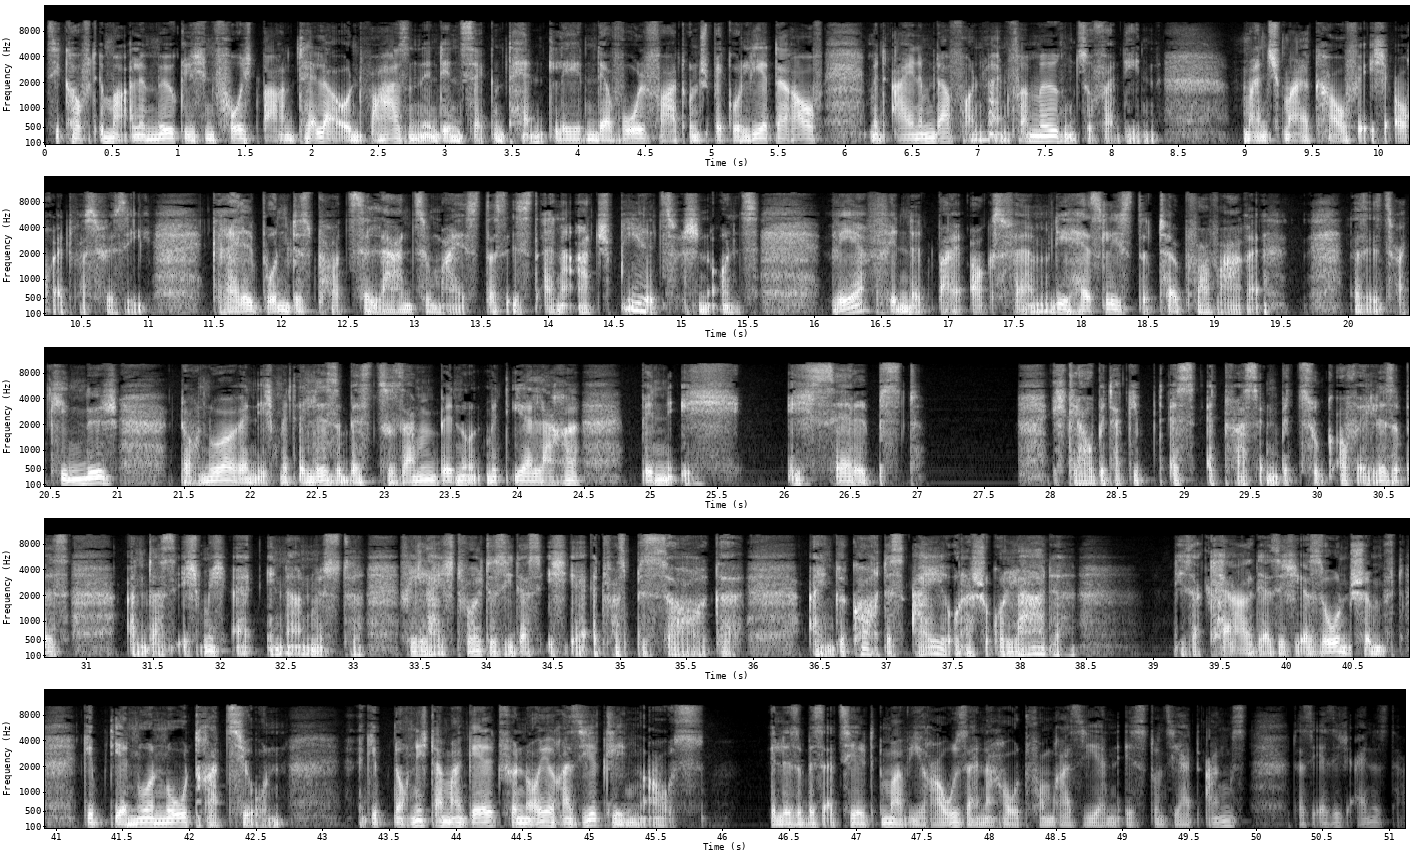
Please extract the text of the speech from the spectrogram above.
Sie kauft immer alle möglichen furchtbaren Teller und Vasen in den Second-Hand-Läden der Wohlfahrt und spekuliert darauf, mit einem davon ein Vermögen zu verdienen. Manchmal kaufe ich auch etwas für sie. Grellbuntes Porzellan zumeist. Das ist eine Art Spiel zwischen uns. Wer findet bei Oxfam die hässlichste Töpferware? Das ist zwar kindisch, doch nur wenn ich mit Elizabeth zusammen bin und mit ihr lache, bin ich ich selbst. Ich glaube, da gibt es etwas in Bezug auf Elizabeth, an das ich mich erinnern müsste. Vielleicht wollte sie, dass ich ihr etwas besorge. Ein gekochtes Ei oder Schokolade. Dieser Kerl, der sich ihr Sohn schimpft, gibt ihr nur Notration. Er gibt noch nicht einmal Geld für neue Rasierklingen aus. Elizabeth erzählt immer, wie rau seine Haut vom Rasieren ist, und sie hat Angst, dass er sich eines Tages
